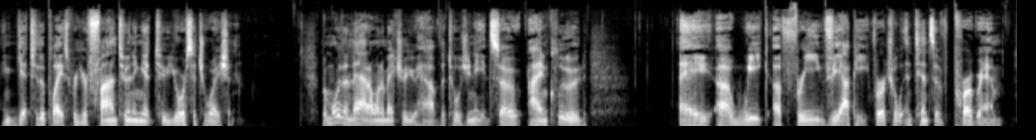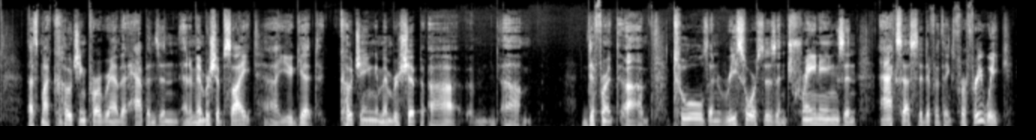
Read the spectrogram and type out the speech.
and get to the place where you're fine tuning it to your situation. But more than that, I want to make sure you have the tools you need. So I include a, a week of free VIP, virtual intensive program. That's my coaching program that happens in, in a membership site. Uh, you get coaching, a membership uh, um, different um, tools and resources and trainings and access to different things for a free week.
